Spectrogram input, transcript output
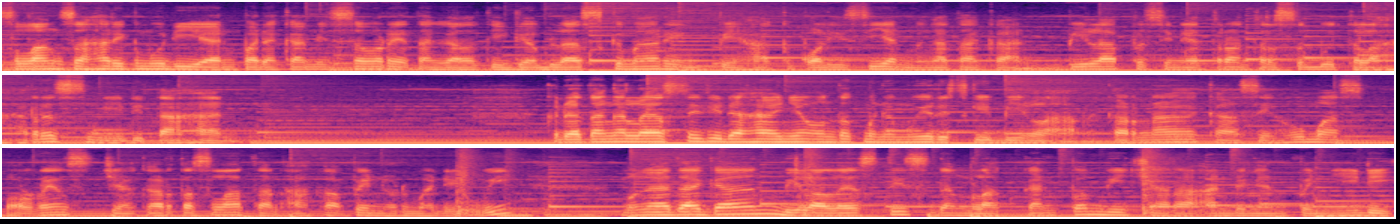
Selang sehari kemudian, pada Kamis sore tanggal 13 kemarin, pihak kepolisian mengatakan bila pesinetron tersebut telah resmi ditahan. Kedatangan Lesti tidak hanya untuk menemui Rizky Bilar, karena Kasih Humas Polres Jakarta Selatan AKP Nurmadewi mengatakan bila Lesti sedang melakukan pembicaraan dengan penyidik.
